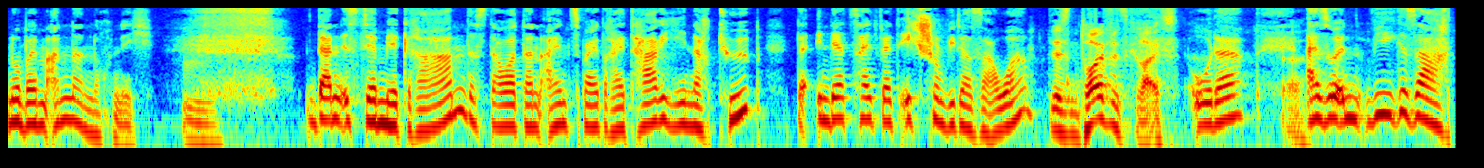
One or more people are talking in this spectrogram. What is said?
nur beim anderen noch nicht. Mhm. Dann ist der mir gram, das dauert dann ein, zwei, drei Tage, je nach Typ. In der Zeit werde ich schon wieder sauer, Das ist ein Teufelskreis. oder? Also in, wie gesagt,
